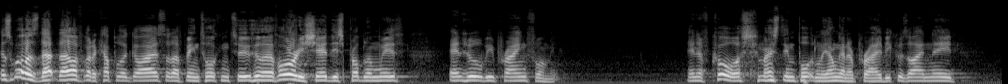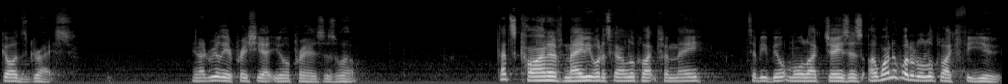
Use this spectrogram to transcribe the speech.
As well as that, though, I've got a couple of guys that I've been talking to who I've already shared this problem with and who will be praying for me. And of course, most importantly, I'm going to pray because I need God's grace. And I'd really appreciate your prayers as well. That's kind of maybe what it's going to look like for me to be built more like Jesus. I wonder what it'll look like for you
